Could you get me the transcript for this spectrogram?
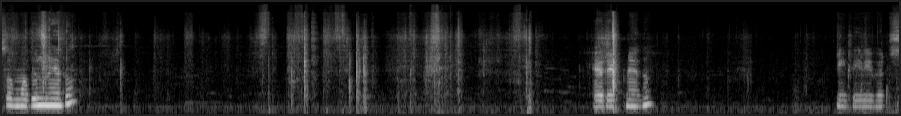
ಸೊ ಮೊದಲನೇದು, ಎರಡನೇದು, ಇಲ್ಲಿ ರಿವರ್ಸ್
